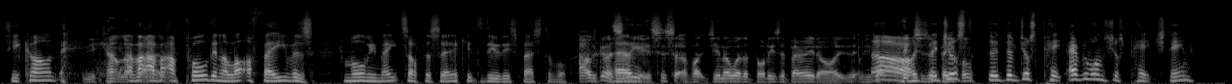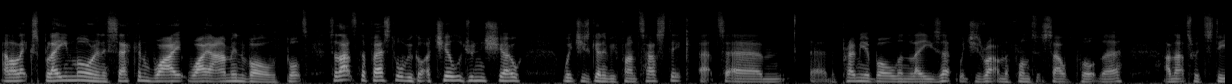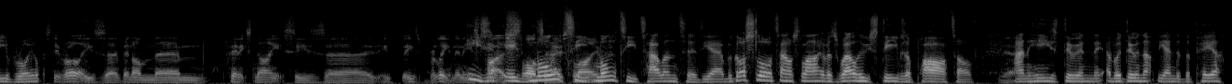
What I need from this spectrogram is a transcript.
So you can't. You can't. I've, I've. I've pulled in a lot of favours from all my mates off the circuit to do this festival. I was going to say, um, it's just sort of like, do you know where the bodies are buried, or is it, have you got Oh, pictures of people? just they, they've just pi- everyone's just pitched in, and I'll explain more in a second why why I'm involved. But so that's the festival. We've got a children's show, which is going to be fantastic at um, uh, the Premier Bowl and Laser, which is right on the front at Southport there, and that's with Steve Royle. Steve Royle, he's uh, been on um, Phoenix Nights. He's, uh, he's he's brilliant. Isn't he? He's, of he's multi Live. multi talented. Yeah, we've got Slaughterhouse Live as well, who Steve's a part of, Yeah. and he's doing the, we're doing that at the end of the pier.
